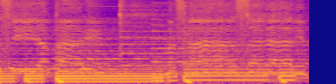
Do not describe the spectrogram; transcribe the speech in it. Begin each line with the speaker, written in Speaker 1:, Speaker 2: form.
Speaker 1: siapa rin magsasalari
